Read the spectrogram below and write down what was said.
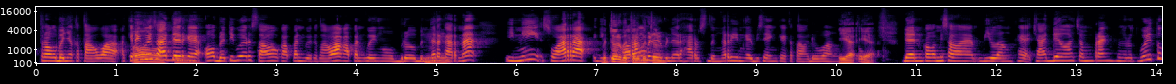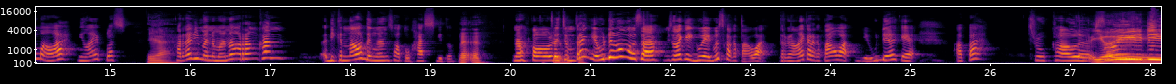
terlalu banyak ketawa akhirnya gue Oh, sadar oke. kayak oh berarti gue harus tahu kapan gue ketawa kapan gue ngobrol bener Mhm. karena ini suara gitu Betul, betul, orang bener-bener harus dengerin gak bisa yang kayak ketawa doang Iya gitu iya. dan kalau misalnya bilang kayak cadel lah cempreng menurut gue itu malah nilai plus Iya. karena di mana-mana orang kan dikenal dengan suatu khas gitu Heeh. Nah kalau udah cempreng ya udah lo nggak usah. Misalnya kayak gue, gue suka ketawa. Terkenalnya karena ketawa. Ya udah kayak apa? True colors. Yoi. Widih.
